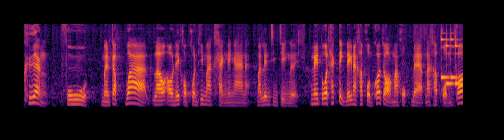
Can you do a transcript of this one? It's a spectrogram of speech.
เครื่องฟูล เหมือนกับว่าเราเอาเด็กของคนที่มาแข่งในงานอะมาเล่นจริง ๆ เลย ในตัว Tactic Deck นะครับผมก็จะออกมา 6 แบบนะครับผมก็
